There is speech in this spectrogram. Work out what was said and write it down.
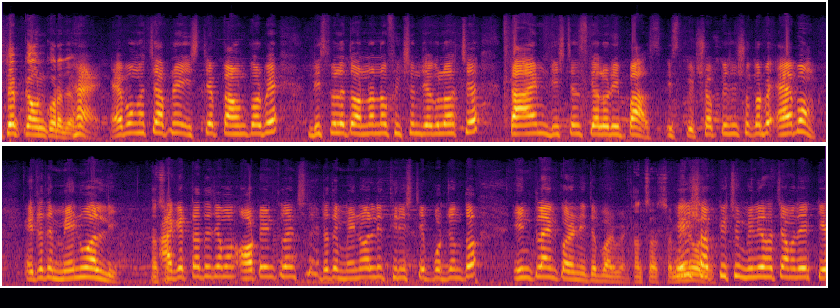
স্টেপ কাউন্ট করা যাবে। হ্যাঁ এবং হচ্ছে আপনি স্টেপ কাউন্ট করবে। ডিসপ্লেতে অন্যান্য ফিকশন যেগুলো হচ্ছে টাইম ডিস্টেন্স ক্যালোরি পাস স্পিড সব কিছু শো করবে। এবং এটাতে ম্যানুয়ালি। আগেরটাতে যেমন অটো ইনক্লাইন ছিল এটাতে ম্যানুয়ালি থ্রি স্টেপ পর্যন্ত ইনক্লাইন করে নিতে পারবেন। আচ্ছা আচ্ছা এই সব কিছু মিলে হচ্ছে আমাদের কে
